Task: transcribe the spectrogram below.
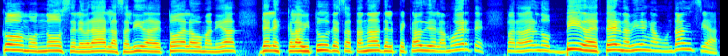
¿cómo no celebrar la salida de toda la humanidad de la esclavitud de Satanás, del pecado y de la muerte, para darnos vida eterna, vida en abundancia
